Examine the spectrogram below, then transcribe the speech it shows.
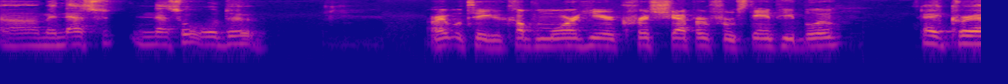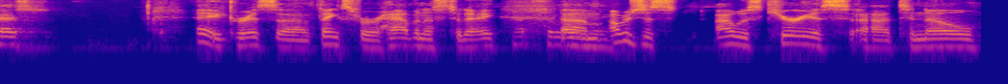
Um, and that's and that's what we'll do. All right, we'll take a couple more here. Chris Shepard from Stampede Blue. Hey, Chris. Hey, Chris. Uh, thanks for having us today. Absolutely. Um, I was just I was curious uh, to know.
